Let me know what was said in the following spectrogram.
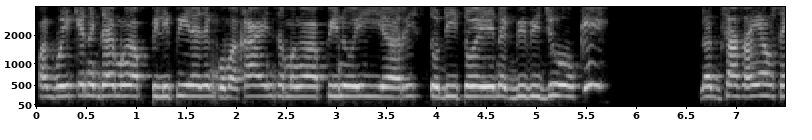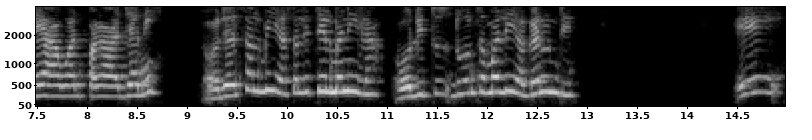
Pag weekend, ang dahil mga Pilipina dyan kumakain sa mga Pinoy uh, risto dito, eh, nagbibideo, okay? Nagsasayaw-sayawan pa nga dyan, eh. O, dyan sa Almia, sa Little Manila. O, dito, doon sa Malia, ganun din. Eh,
